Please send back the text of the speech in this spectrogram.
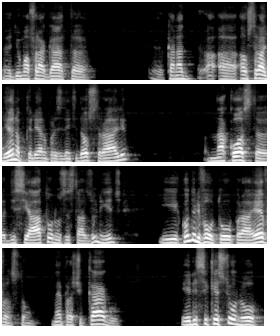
uh, de uma fragata australiana, porque ele era um presidente da Austrália, na costa de Seattle, nos Estados Unidos. E quando ele voltou para Evanston, né, para Chicago, ele se questionou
